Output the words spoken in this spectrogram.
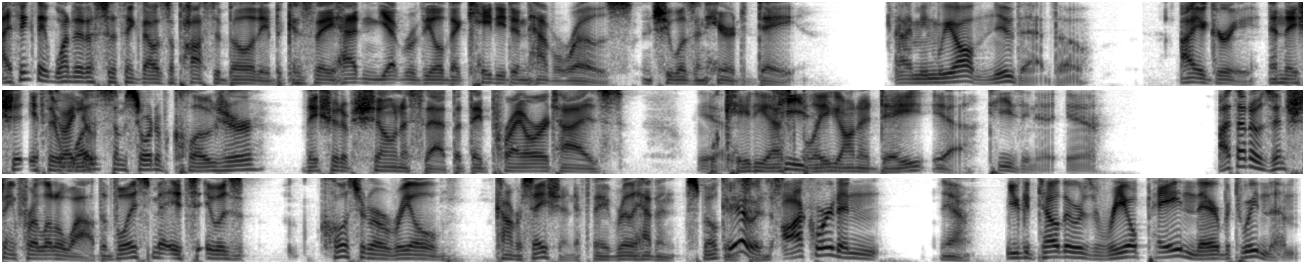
I think they wanted us to think that was a possibility because they hadn't yet revealed that Katie didn't have a rose and she wasn't here to date. I mean, we all knew that though. I agree. And they should, if there So was some sort of closure, they should have shown us that, but they prioritized, Yeah. well, Katie asked Teasing. Blake on a date. Yeah. teasing it. Yeah. I thought it was interesting for a little while. The voice, it's, it was closer to a real conversation if they really haven't spoken Yeah, it was awkward, and yeah. you could tell there was real pain there between them.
